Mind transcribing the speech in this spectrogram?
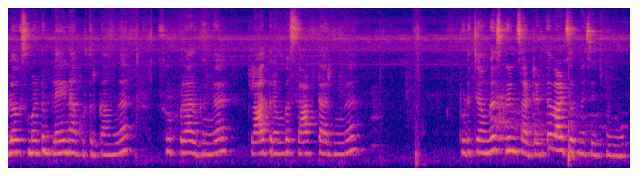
ப்ளவுஸ் மட்டும் பிளெயினாக கொடுத்துருக்காங்க. சூப்பராக இருக்குங்க. கிளாத் ரொம்ப சாஃப்டாக இருக்குங்க. பிடிச்சவங்க ஸ்க்ரீன்ஷாட் எடுத்து வாட்ஸ்அப் மெசேஜ் பண்ணுவோம்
